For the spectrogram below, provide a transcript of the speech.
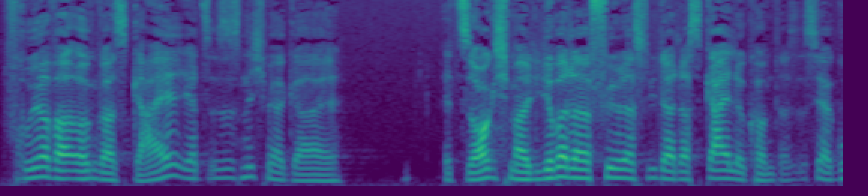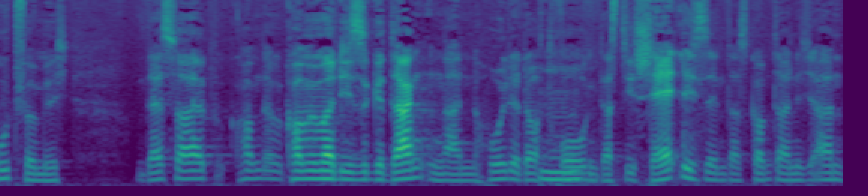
früher war irgendwas geil, jetzt ist es nicht mehr geil. Jetzt sorge ich mal lieber dafür, dass wieder das Geile kommt. Das ist ja gut für mich. Und deshalb kommt, kommen immer diese Gedanken an, hol dir doch Drogen, dass die schädlich sind, das kommt da nicht an.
